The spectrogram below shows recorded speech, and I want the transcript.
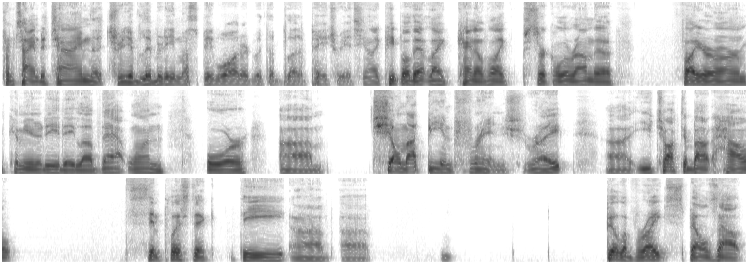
from time to time the tree of liberty must be watered with the blood of patriots. You know, like people that like kind of like circle around the firearm community, they love that one, or um, shall not be infringed. Right? Uh, you talked about how simplistic the uh, uh, Bill of Rights spells out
